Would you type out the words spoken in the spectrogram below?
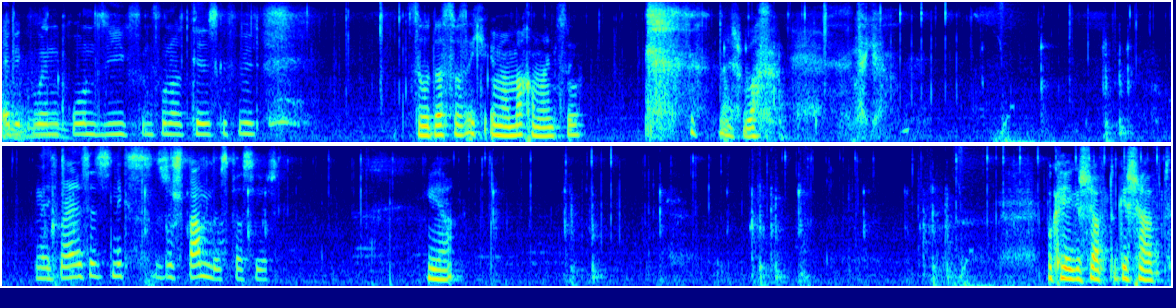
Epic Win, Kronensieg, 500 Kills gefühlt. So das, was ich immer mache, meinst du? Nein, Spaß. Ne, ich meine, es ist jetzt nichts so Spannendes passiert. Ja. Okay, geschafft, geschafft.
